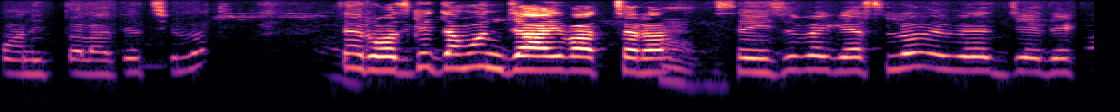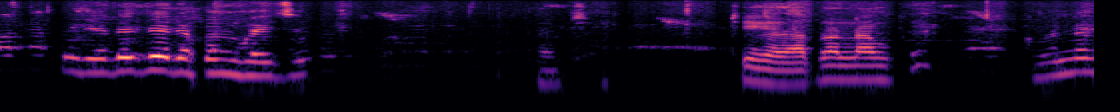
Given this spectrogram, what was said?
পানির তলাতে ছিল। রোজকে যেমন যায় বাচ্চারা। সেই হিসেবে গেছিল এবার যে দেখ যেতে যে এরকম হয়েছে। আচ্ছা ঠিক আছে। আপনার নাম কি? আমার নাম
